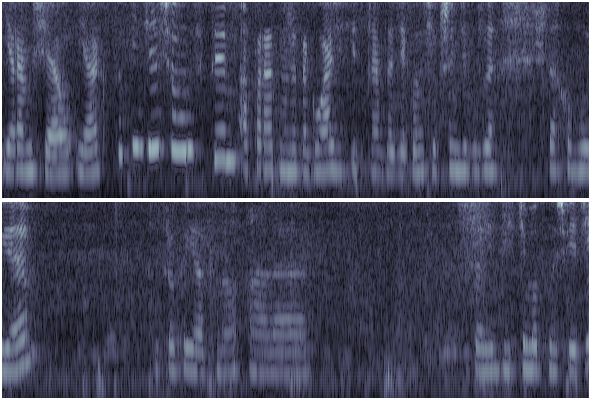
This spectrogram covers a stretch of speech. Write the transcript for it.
jaram się jak 150 tym aparatem, będę tak łazić i sprawdzać jak on się wszędzie w ogóle zachowuje. Tu trochę jasno, ale zajebiście mocno świeci.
